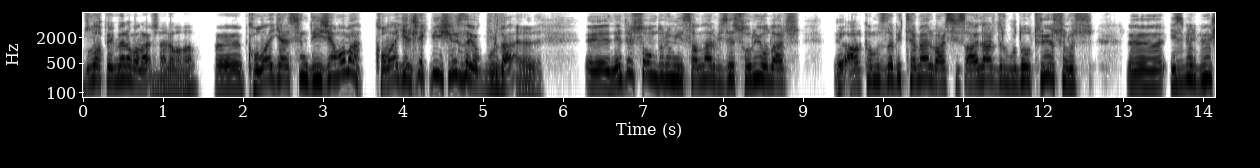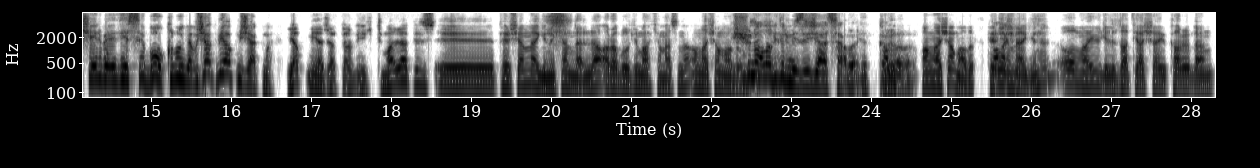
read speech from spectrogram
Abdullah Bey merhabalar. Merhabalar. Ee, kolay gelsin diyeceğim ama kolay gelecek bir işiniz de yok burada. Evet. Ee, nedir son durum insanlar bize soruyorlar. Ee, arkamızda bir temel var. Siz aylardır burada oturuyorsunuz. Ee, İzmir Büyükşehir Belediyesi bu okulu yapacak mı yapmayacak mı? Yapmayacaklar büyük ihtimalle. Biz e, Perşembe günü kendileriyle arabulucu mahkemesinde anlaşamadığımız Şunu için- alabilir miyiz rica etsem? Anlaşamadık. Perşembe Anlaşamadık. günü. Onunla ilgili zaten aşağı yukarı ben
